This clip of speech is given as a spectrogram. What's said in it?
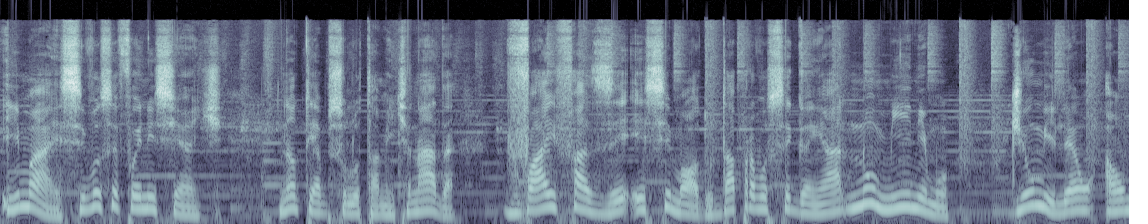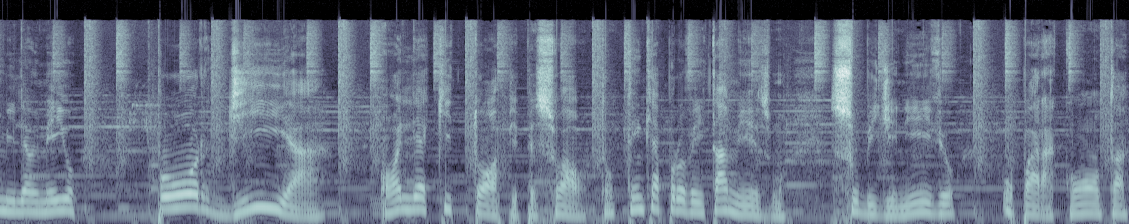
E mais, se você for iniciante, não tem absolutamente nada, vai fazer esse modo. Dá para você ganhar no mínimo de um milhão a um milhão e meio por dia. Olha que top, pessoal. Então tem que aproveitar mesmo. Subir de nível, upar a conta,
